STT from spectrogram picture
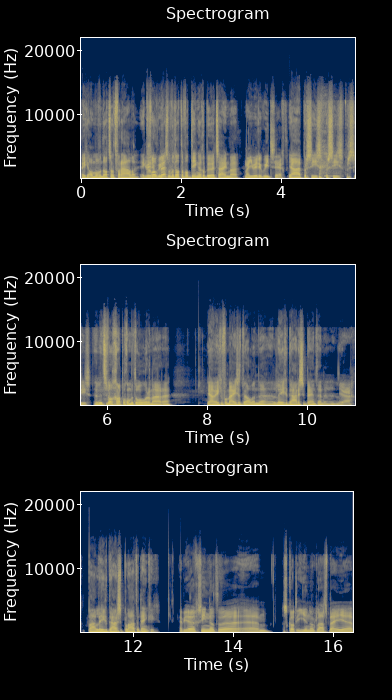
weet je, allemaal van dat soort verhalen. Ik geloof best wel dat er wat dingen gebeurd zijn. Maar Maar je weet ook wie het zegt. ja, precies, precies, precies. Het is wel grappig om het te horen. Maar eh, ja, weet je, voor mij is het wel een legendarische band. En een paar legendarische platen, denk ik. Heb je gezien dat ehm, Scott Ian ook laatst bij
